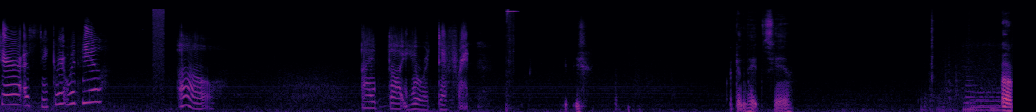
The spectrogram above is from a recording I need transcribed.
share a secret with you? Oh. I thought you were different. Fucking hate this game. Oh,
